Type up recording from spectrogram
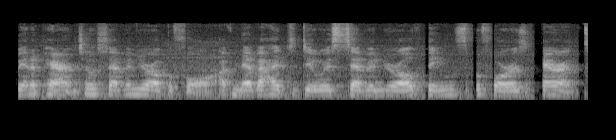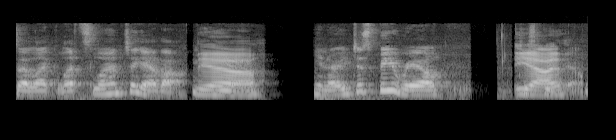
been a parent to a seven-year-old before. I've never had to deal with seven-year-old things before as a parent. So like, let's learn together. Yeah. You know, just be real. Just Yeah. be real.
